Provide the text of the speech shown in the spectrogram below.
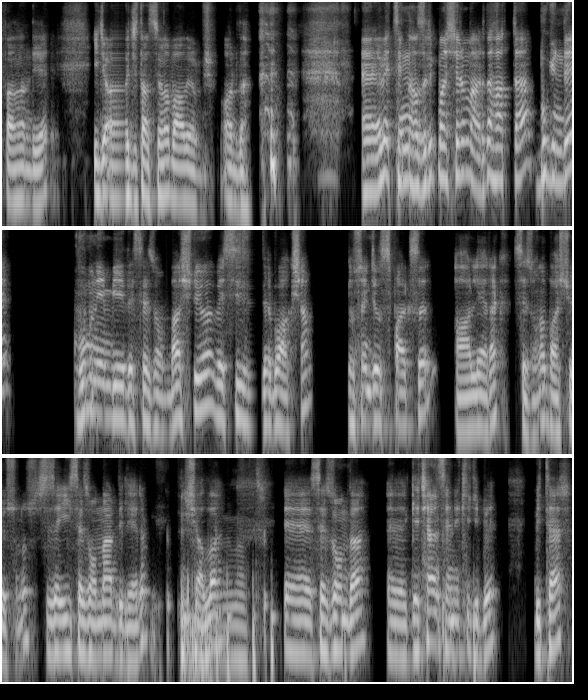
falan diye. iyice acitasyona bağlıyormuş orada. Ee, evet senin hazırlık maçların vardı. Hatta bugün de Women NBA'de sezon başlıyor ve siz de bu akşam Los Angeles Sparks'ı ağırlayarak sezona başlıyorsunuz. Size iyi sezonlar dileyelim. İnşallah e, sezonda e, geçen seneki gibi biter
